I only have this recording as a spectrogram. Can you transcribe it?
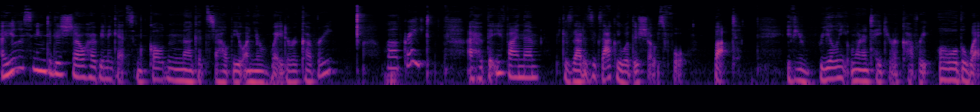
Are you listening to this show hoping to get some golden nuggets to help you on your way to recovery? Well, great. I hope that you find them because that is exactly what this show is for. But if you really want to take your recovery all the way,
